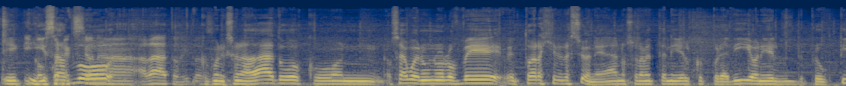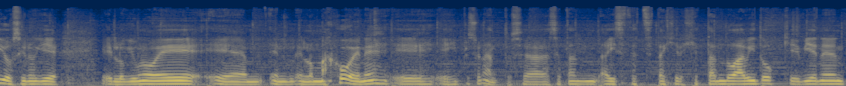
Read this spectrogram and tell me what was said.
Y, Y, y con quizás conexión a, a datos y todo con eso. conexión a datos, con, o sea, bueno, uno los ve en todas las generaciones, ¿ah? no solamente a nivel corporativo, a nivel productivo, sino que eh, lo que uno ve eh, en, en los más jóvenes es, es impresionante. O sea, se están, ahí se, se están gestando hábitos que vienen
